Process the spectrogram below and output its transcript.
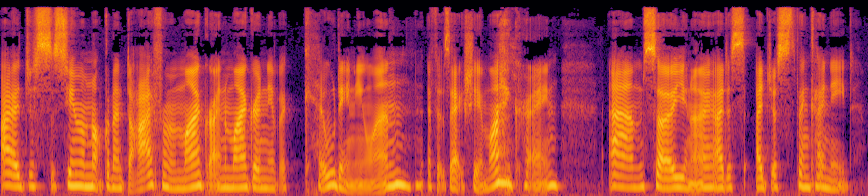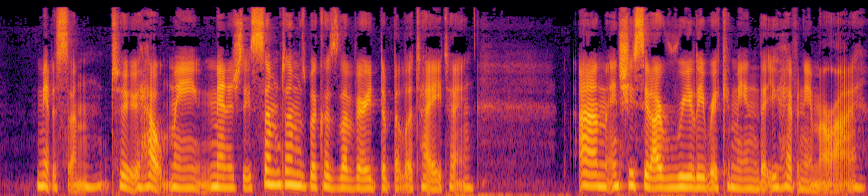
I just assume I'm not going to die from a migraine. A migraine never killed anyone if it's actually a migraine. Um, so you know, I just I just think I need medicine to help me manage these symptoms because they're very debilitating. Um, and she said, I really recommend that you have an MRI.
